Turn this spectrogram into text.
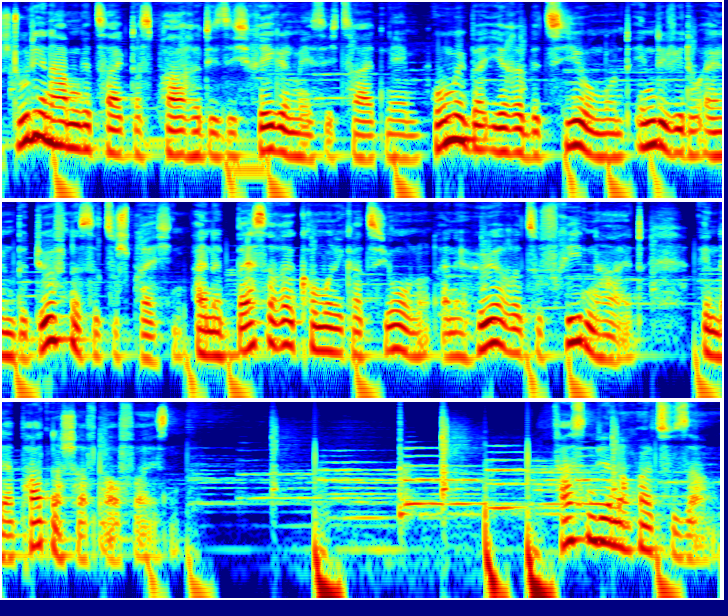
Studien haben gezeigt, dass Paare, die sich regelmäßig Zeit nehmen, um über ihre Beziehungen und individuellen Bedürfnisse zu sprechen, eine bessere Kommunikation und eine höhere Zufriedenheit in der Partnerschaft aufweisen. Fassen wir nochmal zusammen.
